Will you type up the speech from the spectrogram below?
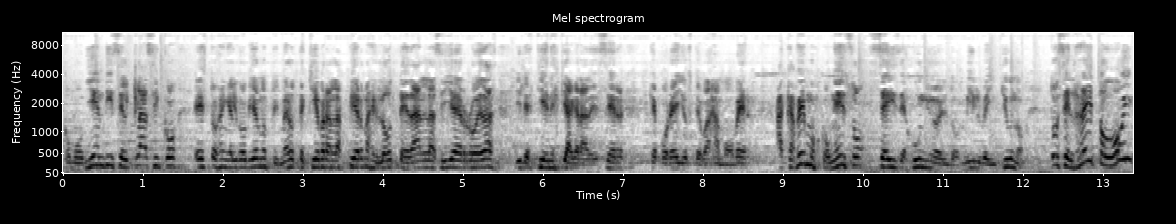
Como bien dice el clásico, estos en el gobierno primero te quiebran las piernas y luego te dan la silla de ruedas y les tienes que agradecer que por ellos te vas a mover. Acabemos con eso 6 de junio del 2021. Entonces el reto hoy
